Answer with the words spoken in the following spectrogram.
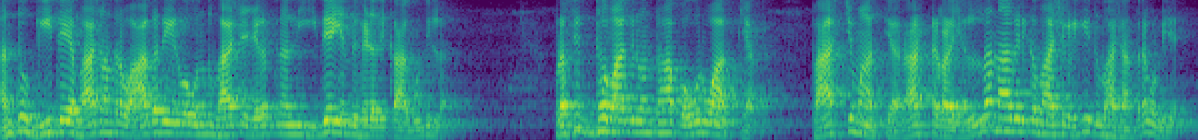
ಅಂತೂ ಗೀತೆಯ ಭಾಷಾಂತರವಾಗದೇ ಇರುವ ಒಂದು ಭಾಷೆ ಜಗತ್ತಿನಲ್ಲಿ ಇದೆ ಎಂದು ಹೇಳಲಿಕ್ಕಾಗುವುದಿಲ್ಲ. ಪ್ರಸಿದ್ಧವಾಗಿರುವಂತಹ ಪೌರ್ವಾತ್ಯ, ಪಾಶ್ಚಿಮಾತ್ಯ, ರಾಷ್ಟ್ರಗಳ ಎಲ್ಲ ನಾಗರಿಕ ಭಾಷೆಗಳಿಗೆ ಇದು ಭಾಷಾಂತರಗೊಂಡಿದೆ.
